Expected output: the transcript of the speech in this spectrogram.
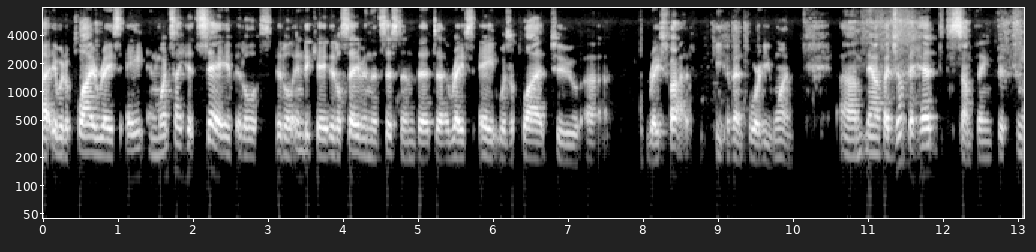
uh, it would apply race eight, and once I hit save, it'll it'll indicate it'll save in the system that uh, race eight was applied to uh, race five, heat event four, heat one. Um, now, if I jump ahead to something 15,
